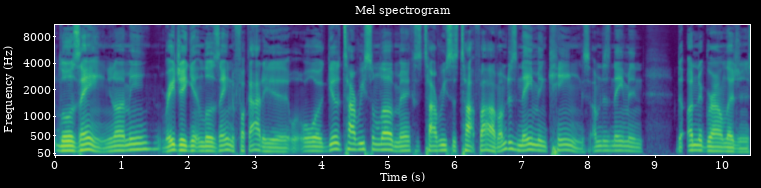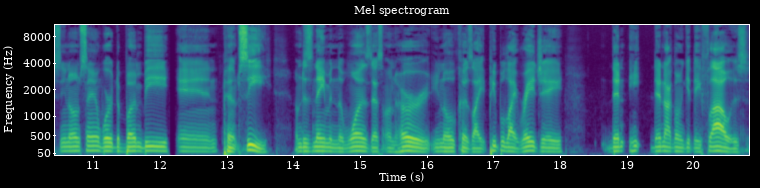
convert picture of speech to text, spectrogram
Lil Zane, you know what I mean? Ray J getting Lil Zane the fuck out of here. Or, or give Tyrese some love, man, because Tyrese is top five. I'm just naming kings. I'm just naming the underground legends, you know what I'm saying? Word to Bun B and Pimp C. I'm just naming the ones that's unheard, you know, because like people like Ray J, then he they're not gonna get their flowers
